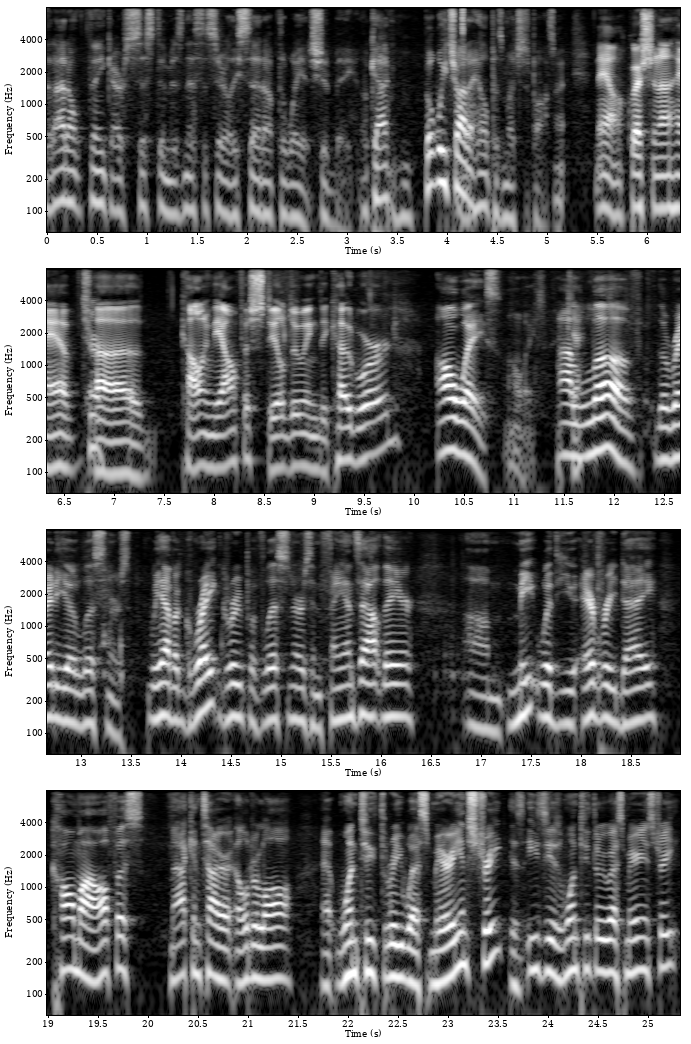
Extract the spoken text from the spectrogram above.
that I don't think our system is necessarily set up the way it should be. Okay, Mhm. but we try to help as much as possible. Now, question I have: Sure. uh, calling the office, still doing the code word? Always. Always. I love the radio listeners. We have a great group of listeners and fans out there. Um, meet with you every day. Call my office, McIntyre Elder Law, at 123 West Marion Street. As easy as 123 West Marion Street.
